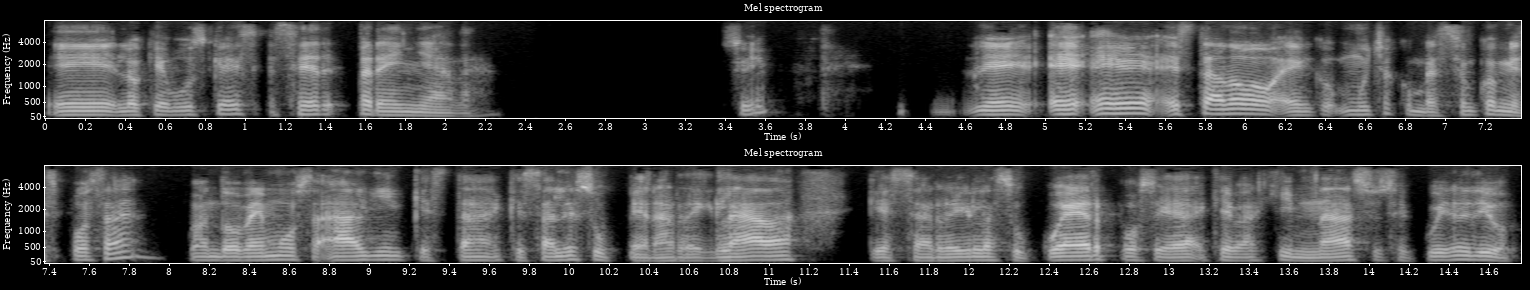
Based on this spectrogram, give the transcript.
eh, lo que busca es ser preñada. ¿Sí? Eh, he estado en mucha conversación con mi esposa cuando vemos a alguien que está, que sale súper arreglada, que se arregla su cuerpo, sea, que va al gimnasio, se cuida, digo,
